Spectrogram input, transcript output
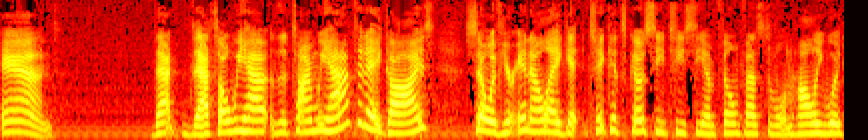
And that that's all we have the time we have today, guys. So if you're in LA, get tickets. Go see TCM Film Festival in Hollywood.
